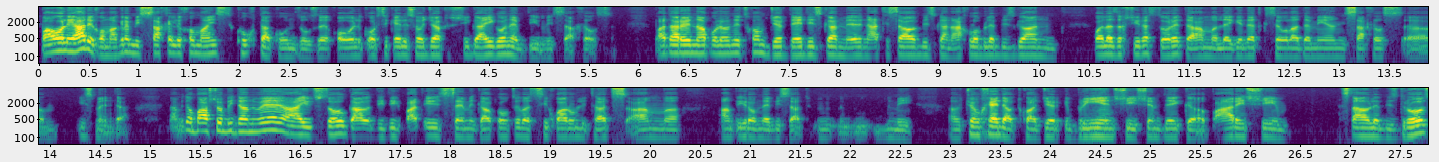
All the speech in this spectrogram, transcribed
პაოლი არ იყო, მაგრამ ის სახელი ხო მაინც ქუხთა კონძულზე, ყოველი კორსიკელის ოჯახში გაიგონებდი მის სახელს. პატარა ნაპოლეონიც ხომ ჯერ დედისგან, მე ნათესავებისგან, ახლობლებისგან ყველაზე ხშირად სწორედ ამ ლეგენდად ქცეულ ადამიანის სახელს ისმენდა. ამიტომ ბავშვობიდანვე აივსო დიდი პატივისცემით გაკვეთილად სიყვარულითაც ამ ამ პიროვნებისადმი. ჩვენ ხედავთ თქვა ჯერ კი ბრიენში, შემდეგ პარიზში სწავლების დროს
